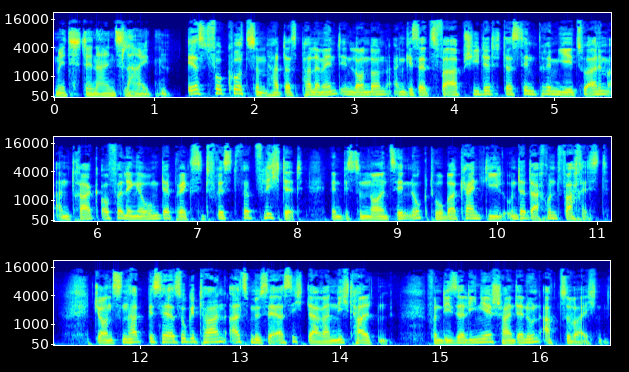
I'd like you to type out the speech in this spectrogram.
mit den Einzelheiten. Erst vor kurzem hat das Parlament in London ein Gesetz verabschiedet, das den Premier zu einem Antrag auf Verlängerung der Brexit-Frist verpflichtet, wenn bis zum 19. Oktober kein Deal unter Dach und Fach ist. Johnson hat bisher so getan, als müsse er sich daran nicht halten. Von dieser Linie scheint er nun abzuweichen.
